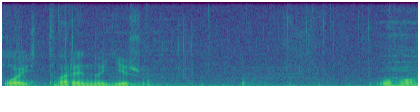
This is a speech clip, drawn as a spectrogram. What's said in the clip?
ой, тваринну їжу. Ого.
